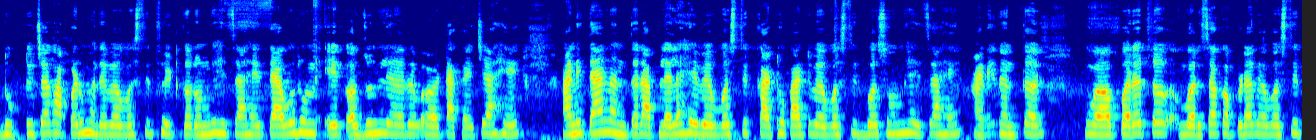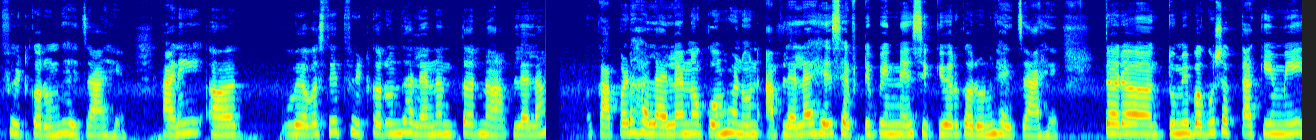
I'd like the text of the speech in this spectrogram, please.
दुपटीच्या कापडमध्ये व्यवस्थित फिट करून घ्यायचा आहे. त्यावरून एक अजून लेअर टाकायची आहे आणि त्यानंतर आपल्याला हे व्यवस्थित काठोकाठ व्यवस्थित बसवून घ्यायचं आहे आणि नंतर व परत वरचा कपडा व्यवस्थित फिट करून घ्यायचा आहे. आणि व्यवस्थित फिट करून झाल्यानंतर ना आपल्याला कापड हलायला नको म्हणून आपल्याला हे सेफ्टी पिनने सिक्युअर करून घ्यायचं आहे. तर तुम्ही बघू शकता की मी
